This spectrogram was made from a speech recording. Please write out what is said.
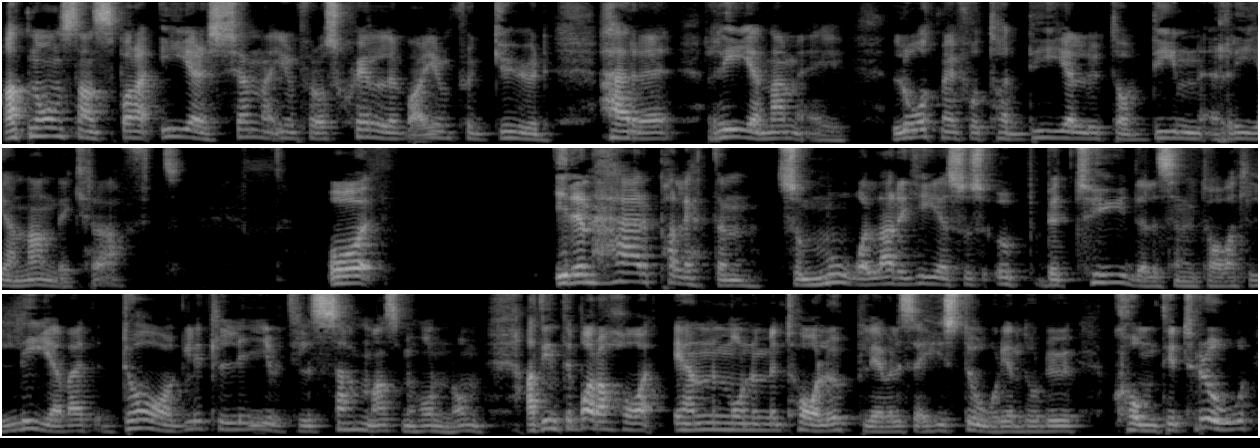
Att någonstans bara erkänna inför oss själva, inför Gud, Herre, rena mig. Låt mig få ta del av din renande kraft. Och i den här paletten så målar Jesus upp betydelsen utav att leva ett dagligt liv tillsammans med honom. Att inte bara ha en monumental upplevelse i historien då du kom till tro,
